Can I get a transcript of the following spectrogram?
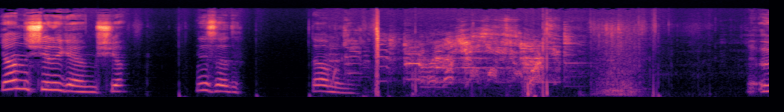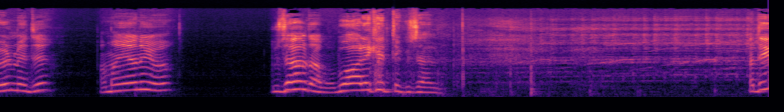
Yanlış yere gelmiş ya. Neyse hadi. Devam edelim. E, ölmedi. Ama yanıyor. Güzeldi ama. Bu hareket de güzeldi. Hadi.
